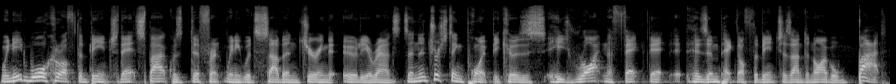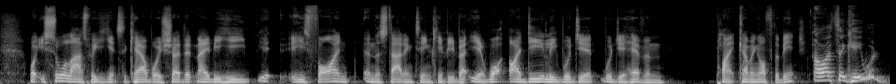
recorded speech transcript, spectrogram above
we need Walker off the bench. That spark was different when he would sub in during the earlier rounds. It's an interesting point because he's right in the fact that his impact off the bench is undeniable. But what you saw last week against the Cowboys showed that maybe he he's fine in the starting team, Kempy. But yeah, what ideally would you would you have him? Play, coming off the bench. Oh, I think he would.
